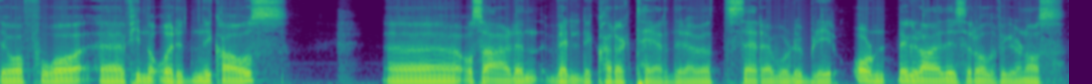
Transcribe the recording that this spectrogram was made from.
det å få finne orden i kaos. Og så er det en veldig karakterdrevet serie hvor du blir ordentlig glad i disse rollefigurene. Også.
